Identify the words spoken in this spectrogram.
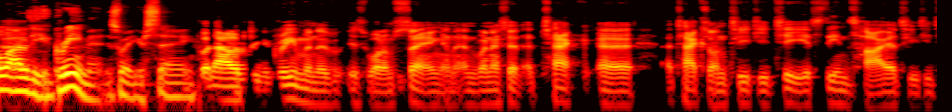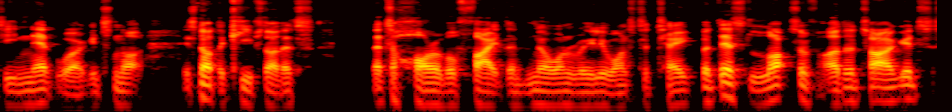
Well, out of the agreement is what you're saying. But out of the agreement is what I'm saying. And and when I said attack uh, attacks on TTT, it's the entire TTT network. It's not it's not the Keepstar. That's that's a horrible fight that no one really wants to take. But there's lots of other targets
